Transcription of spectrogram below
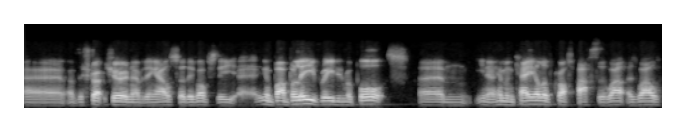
uh, of the structure and everything else. So they've obviously, uh, you know, but I believe reading reports, um, you know, him and Cahill have crossed paths as well. As well.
